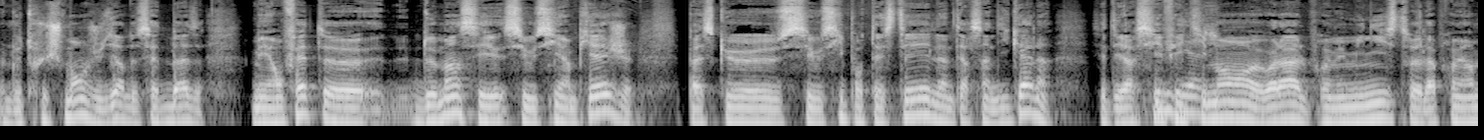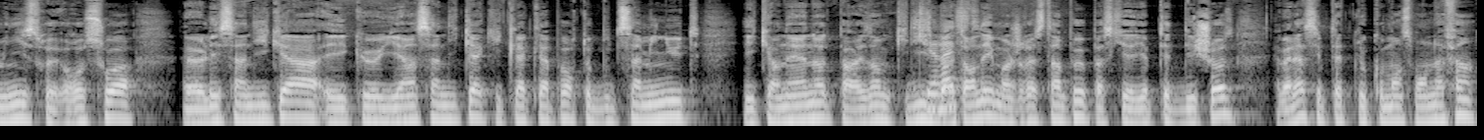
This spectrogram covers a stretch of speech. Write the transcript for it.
le truchement, je veux dire, de cette base. Mais en fait, euh, demain, c'est aussi un piège parce que c'est aussi pour tester l'intersyndicale. C'est-à-dire si effectivement, euh, voilà, le premier ministre, la première ministre reçoit les syndicats et qu'il y a un syndicat qui claque la porte au bout de cinq minutes et qu'il y en a un autre, par exemple, qui dit bah, attendez, moi je reste un peu parce qu'il y a, a peut-être des choses. Eh ben là, c'est peut-être le commencement de la fin.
